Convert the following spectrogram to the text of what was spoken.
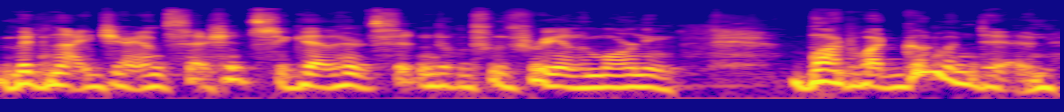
midnight jam sessions together and sit until two, three in the morning. But what Goodman did,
